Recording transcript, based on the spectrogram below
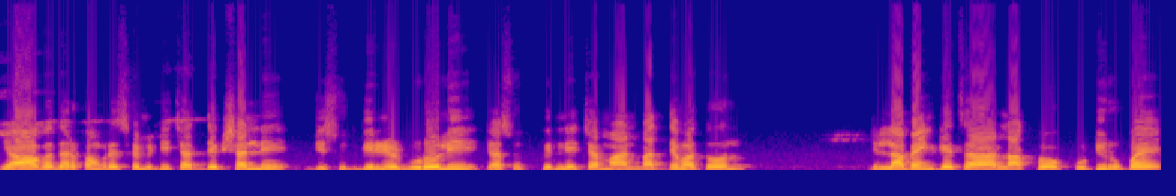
या अगोदर काँग्रेस कमिटीच्या अध्यक्षांनी जी सुतगिरणी बुडवली त्या सुतगिरणीच्या मा माध्यमातून जिल्हा बँकेचा लाखो कोटी रुपये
